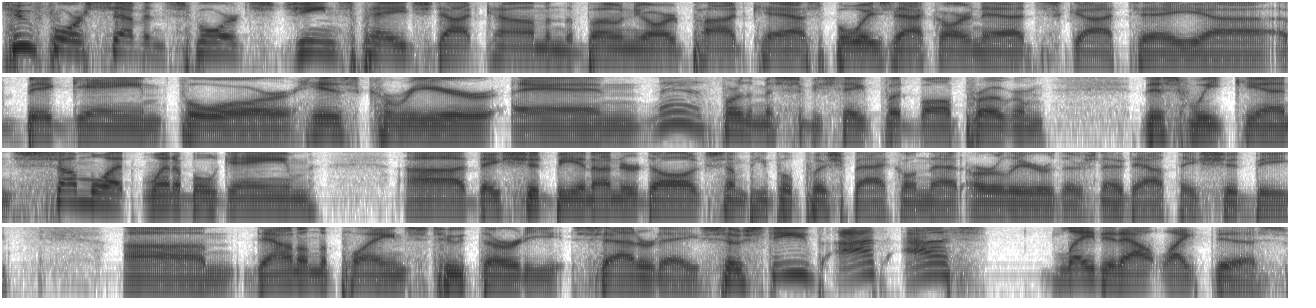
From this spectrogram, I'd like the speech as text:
247 Sports, genespage.com, and the Boneyard Podcast. Boy, Zach Arnett's got a, uh, a big game for his career and eh, for the Mississippi State football program this weekend. Somewhat winnable game. Uh, they should be an underdog. Some people push back on that earlier. There's no doubt they should be. Um, down on the plains, 2.30 Saturday. So, Steve, I, I laid it out like this.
